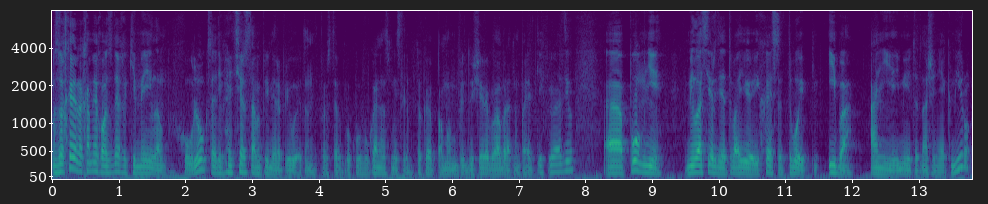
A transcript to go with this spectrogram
Захер Рахамеху Аздеха Кимейлом Хулю. Кстати, те же самые примеры приводят. Он просто в буквальном смысле. Только, по-моему, предыдущий рыба в обратном порядке их приводил. А, Помни милосердие твое и хесед твой, ибо они имеют отношение к миру.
